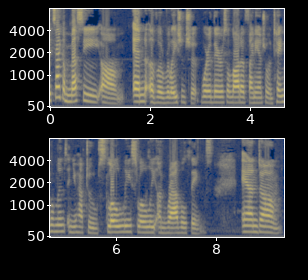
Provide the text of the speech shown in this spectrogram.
it's like a messy um, end of a relationship where there's a lot of financial entanglements and you have to slowly, slowly unravel things. And um,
